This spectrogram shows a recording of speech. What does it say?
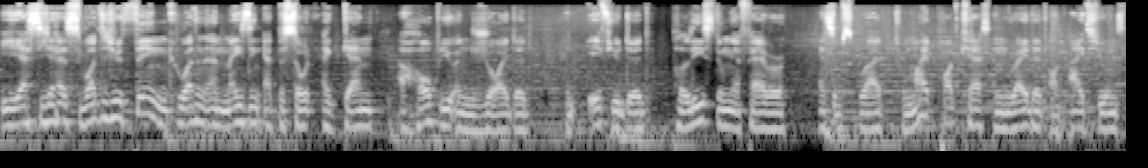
Yes, yes. What did you think? What an amazing episode again. I hope you enjoyed it. And if you did, please do me a favor and subscribe to my podcast and rate it on iTunes.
